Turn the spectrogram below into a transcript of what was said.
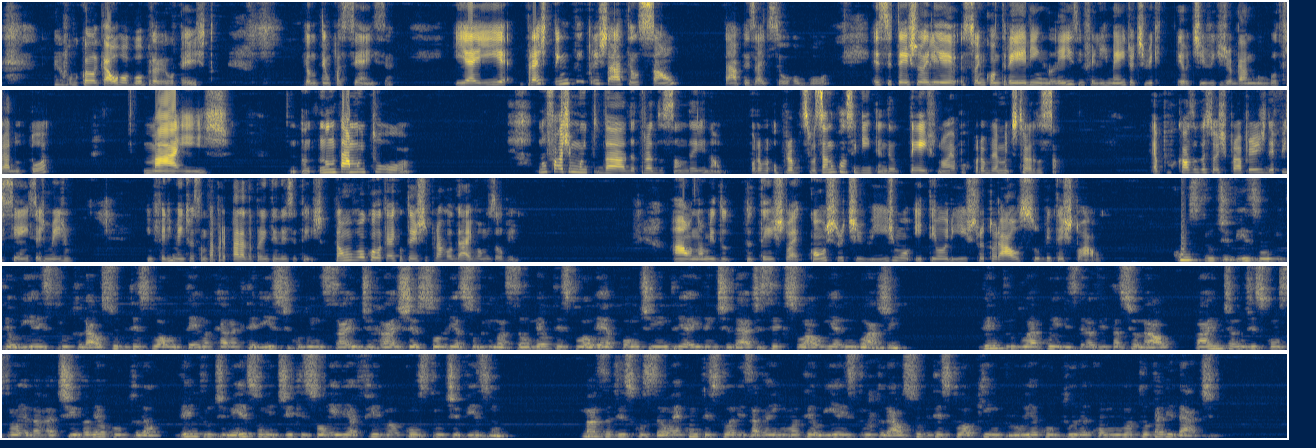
Eu vou colocar o robô para ler o texto. Eu não tenho paciência. E aí, preste, tentem prestar atenção, tá? Apesar de ser o robô. Esse texto, ele, eu só encontrei ele em inglês, infelizmente. Eu tive que, eu tive que jogar no Google Tradutor. Mas não tá muito. Não foge muito da, da tradução dele, não. O, se você não conseguir entender o texto, não é por problema de tradução. É por causa das suas próprias deficiências mesmo. Infelizmente você não está preparada para entender esse texto. Então eu vou colocar aqui o texto para rodar e vamos ouvir. Ah, o nome do, do texto é Construtivismo e Teoria Estrutural Subtextual. Construtivismo e Teoria Estrutural Subtextual O tema característico do ensaio de Reicher sobre a sublimação neotextual é a ponte entre a identidade sexual e a linguagem. Dentro do arco-íris gravitacional, Pynchon desconstrói a narrativa neocultural. Dentro de Mason e Dixon ele afirma o construtivismo. Mas a discussão é contextualizada em uma teoria estrutural subtextual que inclui a cultura como uma totalidade.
